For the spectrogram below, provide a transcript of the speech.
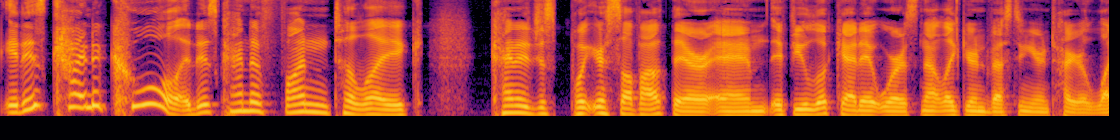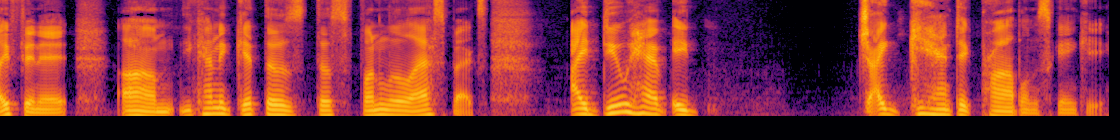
it is kind of cool. It is kind of fun to like kind of just put yourself out there and if you look at it where it's not like you're investing your entire life in it um you kind of get those those fun little aspects i do have a gigantic problem skanky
